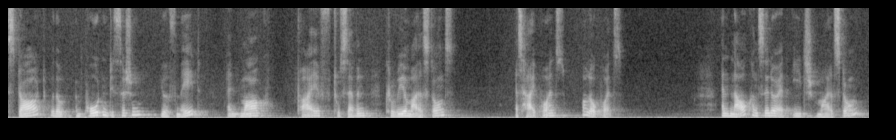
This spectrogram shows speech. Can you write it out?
Start with an important decision you have made and mark five to seven career milestones as high points or low points. And now consider at each milestone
